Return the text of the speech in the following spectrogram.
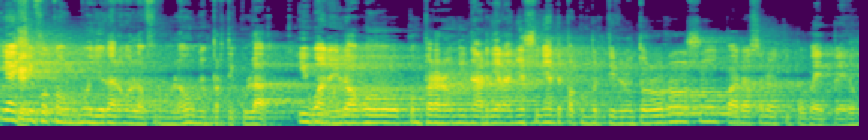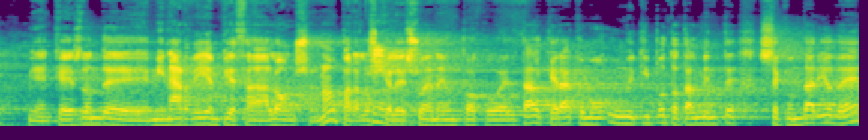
Y ahí que- sí fue como llegaron a la Fórmula 1 en particular. Y bueno, y luego compraron Minardi el año siguiente para convertirlo en Toro Rosso para ser el equipo B, pero... Bien, que es donde Minardi empieza Alonso, ¿no? Para los que le suene un poco el tal, que era como un equipo totalmente secundario de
